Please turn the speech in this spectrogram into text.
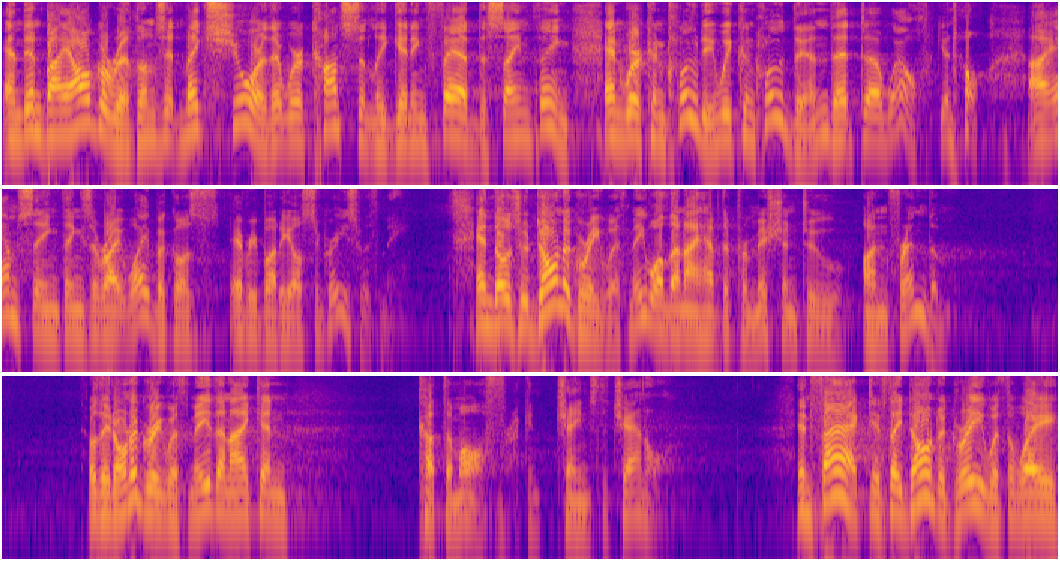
And then by algorithms, it makes sure that we're constantly getting fed the same thing. And we're concluding, we conclude then that, uh, well, you know, I am seeing things the right way because everybody else agrees with me. And those who don't agree with me, well, then I have the permission to unfriend them or they don't agree with me, then I can cut them off. I can change the channel. In fact, if they don't agree with the way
